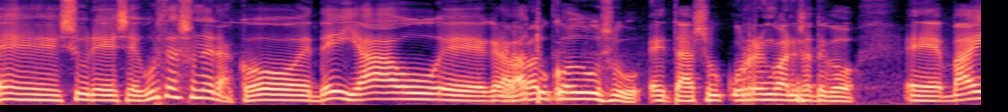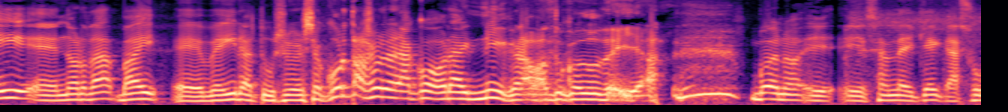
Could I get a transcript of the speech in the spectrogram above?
eh, zure segurtasunerako eh, dei hau eh, grabatuko duzu. Eta zu urrengoan esateko eh, bai, eh, nor da, bai, eh, begiratu zure segurtasunerako orain ni grabatuko du deia. Bueno, izan leike kasu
